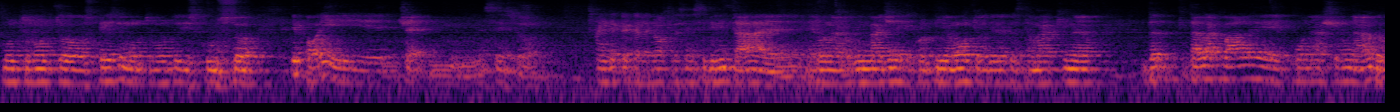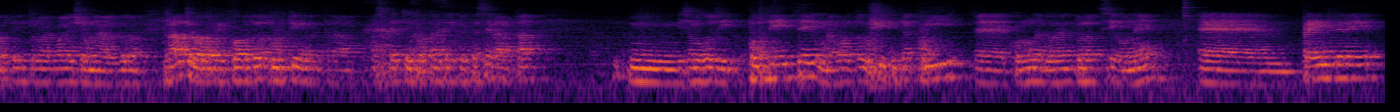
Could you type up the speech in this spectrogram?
molto molto speso e molto molto discusso. E poi, cioè, nel senso, anche per le nostre sensibilità era un'immagine che colpiva molto vedere questa macchina dalla quale può nascere un albero, dentro la quale c'è un albero. Tra l'altro ricordo a tutti un altro aspetto importante di questa serata, mh, mm, diciamo così, potete una volta usciti da qui eh, con una donazione eh, prendere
